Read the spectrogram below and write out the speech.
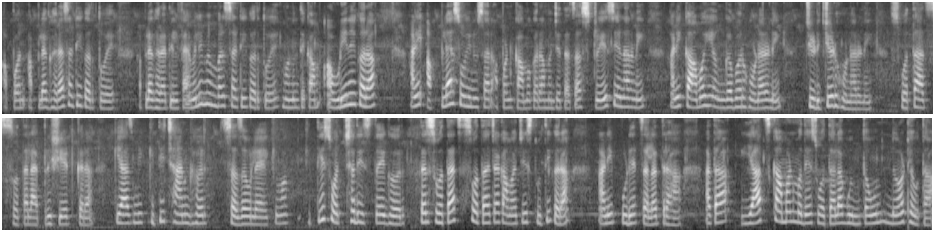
आपण आपल्या घरासाठी करतो आहे आपल्या घरातील फॅमिली मेंबर्ससाठी करतो आहे म्हणून ते काम आवडीने करा आणि आपल्या सोयीनुसार आपण कामं करा म्हणजे त्याचा स्ट्रेस येणार नाही आणि कामंही अंगभर होणार नाही चिडचिड होणार नाही. स्वतःच स्वतःला ॲप्रिशिएट करा की आज मी किती छान घर सजवलं आहे किंवा किती स्वच्छ दिसतं आहे घर तर स्वतःच स्वतःच्या कामाची स्तुती करा आणि पुढे चालत राहा. आता याच कामांमध्ये स्वतःला गुंतवून न ठेवता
